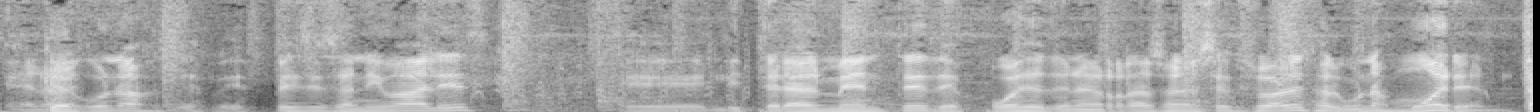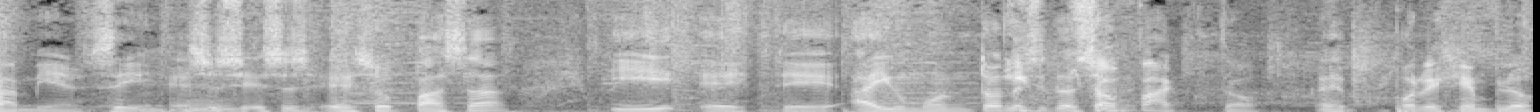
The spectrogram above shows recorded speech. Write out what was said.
en ¿Qué? algunas es- especies animales, eh, literalmente, después de tener relaciones sexuales, algunas mueren. También, sí, Ujú. eso, sí, eso, eso pasa y este, hay un montón de Ipso situaciones. facto. Eh, por ejemplo,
